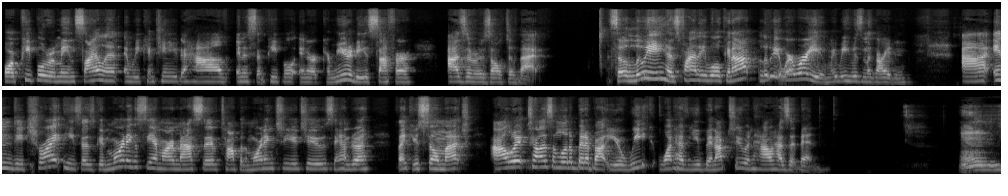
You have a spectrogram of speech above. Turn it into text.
or people remain silent and we continue to have innocent people in our communities suffer as a result of that? So Louis has finally woken up. Louis, where were you? Maybe he was in the garden. Uh, in Detroit, he says, Good morning, CMR Massive. Top of the morning to you too, Sandra. Thank you so much. Alric, tell us a little bit about your week. What have you been up to and how has it been? Um,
